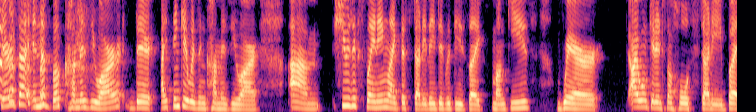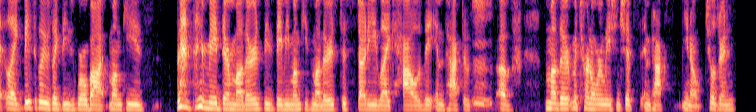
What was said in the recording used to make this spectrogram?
there's that in the book Come As You Are. There I think it was in Come As You Are. Um, she was explaining like the study they did with these like monkeys where I won't get into the whole study, but like basically it was like these robot monkeys that they made their mothers, these baby monkeys' mothers, to study like how the impact of, Mm. of mother maternal relationships impacts, you know, children.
